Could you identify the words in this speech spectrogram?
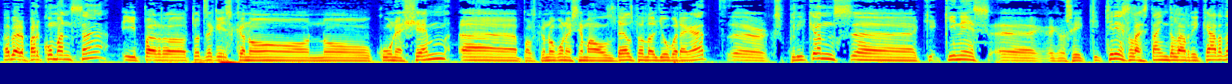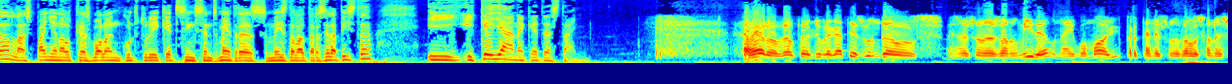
A veure, per començar, i per eh, tots aquells que no, no coneixem, eh, pels que no coneixem el Delta del Llobregat, eh, explica'ns eh, qui- quin és, eh, o sigui, qui- quin és l'estany de la Ricarda, l'espai en el que es volen construir aquests 500 metres més de la tercera pista, i, i què hi ha en aquest estany? A veure, el Delta del Llobregat és un dels... és una zona humida, una aigua moll, per tant és una de les zones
